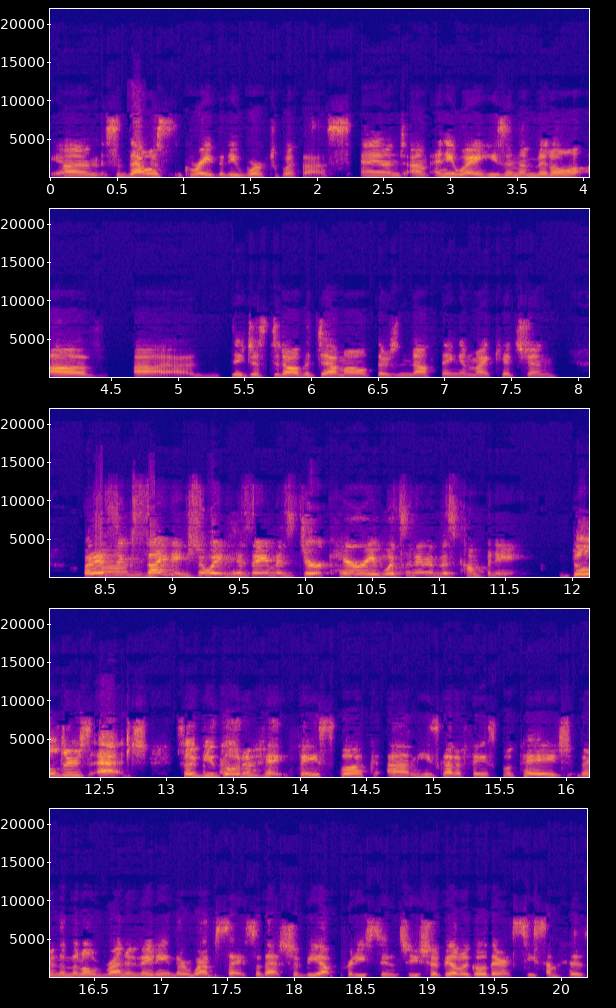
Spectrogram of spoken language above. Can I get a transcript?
Yeah. Um, so that was great that he worked with us. And um, anyway, he's in the middle of uh, they just did all the demo. There's nothing in my kitchen. But it's um, exciting. So wait, his name is Dirk Harry. What's the name of his company? Builder's Edge. So if you okay. go to fa- Facebook, um, he's got a Facebook page. They're in the middle of renovating their website, so that should be up pretty soon. So you should be able to go there and see some of his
